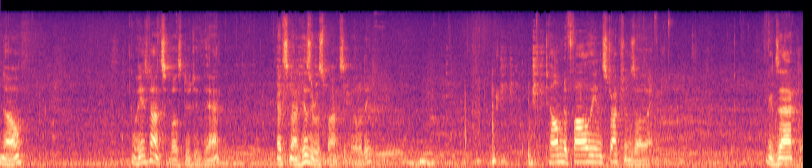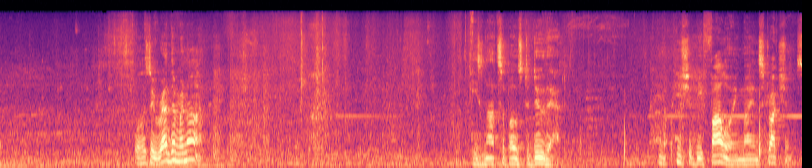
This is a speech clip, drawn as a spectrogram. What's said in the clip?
No. Well, he's not supposed to do that. That's not his responsibility. Tell him to follow the instructions, all right. Exactly. Well, has he read them or not? He's not supposed to do that. No, he should be following my instructions.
